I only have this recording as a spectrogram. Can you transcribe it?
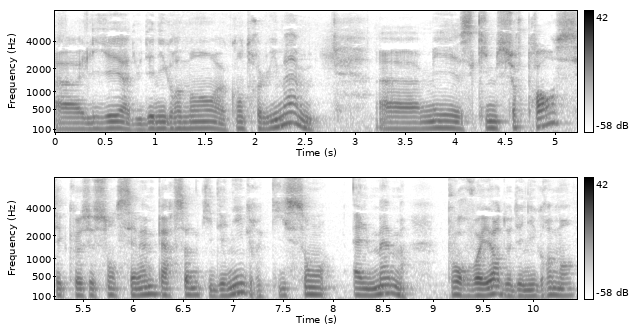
euh, liée à du dénigrement euh, contre lui-même. Euh, mais ce qui me surprend, c'est que ce sont ces mêmes personnes qui dénigrent qui sont elles-mêmes pourvoyeurs de dénigrement.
